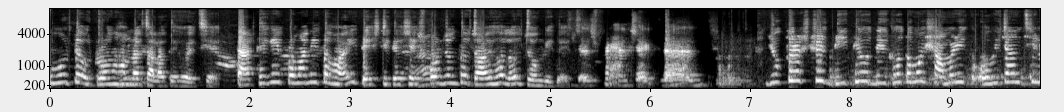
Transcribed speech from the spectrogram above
মুহূর্তেও ড্রোন হামলা চালাতে হয়েছে। তার থেকেই প্রমাণিত হয় দেশটিতে শেষ পর্যন্ত জয় হলো জঙ্গিদের। যুক্তরাষ্ট্রের দ্বিতীয় দীর্ঘতম সামরিক অভিযান ছিল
